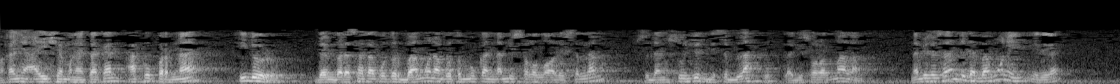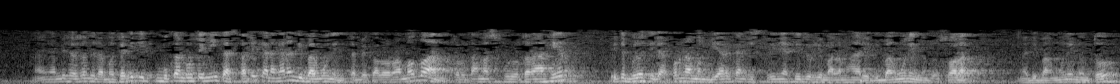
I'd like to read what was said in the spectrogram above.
makanya Aisyah mengatakan aku pernah tidur dan pada saat aku terbangun aku temukan Nabi SAW sedang sujud di sebelahku lagi sholat malam. Nabi SAW tidak bangunin, gitu kan? Nah, Nabi SAW tidak bangun. Jadi bukan rutinitas, tapi kadang-kadang dibangunin. Tapi kalau Ramadan, terutama 10 terakhir, itu beliau tidak pernah membiarkan istrinya tidur di malam hari, dibangunin untuk sholat. Nah, dibangunin untuk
